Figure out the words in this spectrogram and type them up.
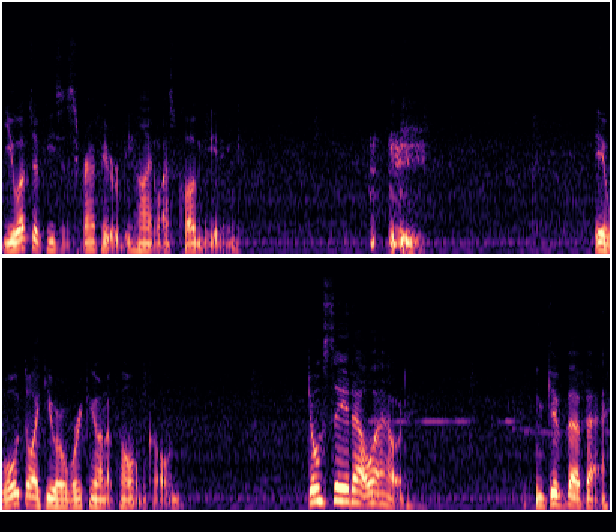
You left a piece of scrap paper behind last club meeting. it looked like you were working on a poem called. Don't say it out loud. And give that back.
